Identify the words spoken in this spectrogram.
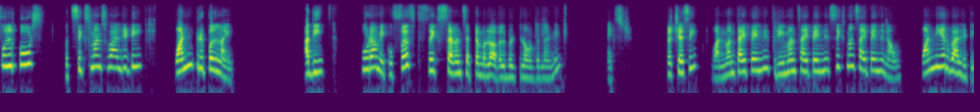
full course with six months validity one triple nine అది కూడా మీకు ఫిఫ్త్ సిక్స్త్ సెవెంత్ సెప్టెంబర్లో అవైలబిలిటీలో ఉంటుందండి. నెక్స్ట్. వచ్చేసి వన్ మంత్ అయిపోయింది త్రీ మంత్స్ అయిపోయింది సిక్స్ మంత్స్ అయిపోయింది నా. వన్ ఇయర్ వ్యాలిటీ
